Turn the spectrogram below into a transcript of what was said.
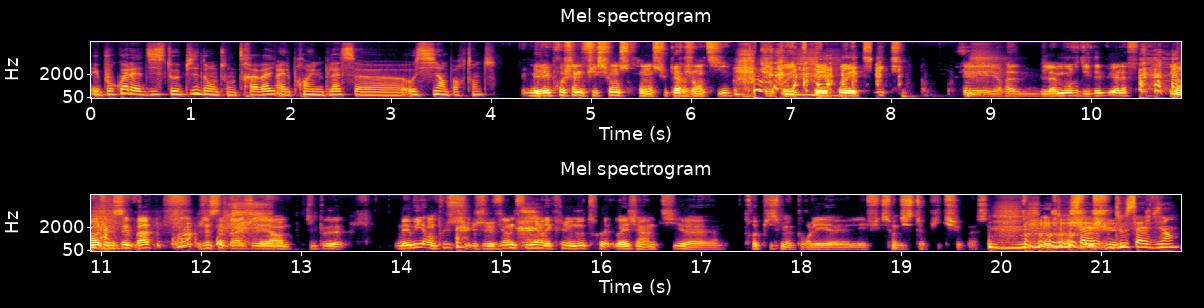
Et pourquoi la dystopie dans ton travail, elle prend une place euh, aussi importante? Mais les prochaines fictions seront super gentilles et, poétiques. Et il y aura de l'amour du début à la fin. Non, je sais pas. Je sais pas. C'est un petit peu. Mais oui, en plus, je viens de finir d'écrire une autre. Ouais, j'ai un petit euh, tropisme pour les, euh, les, fictions dystopiques, je sais pas. Et d'où ça, vient?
